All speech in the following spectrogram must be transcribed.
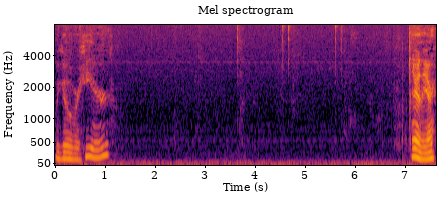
We go over here. There they are.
